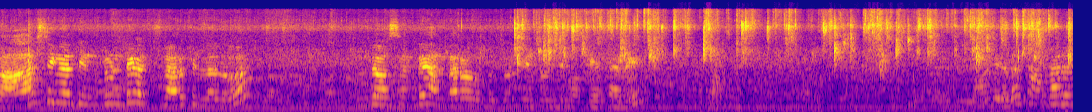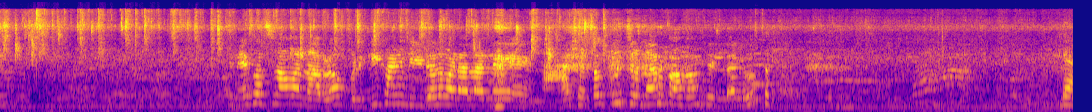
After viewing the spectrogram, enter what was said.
లాస్ట్ ఇంకా తింటుంటే వచ్చినారు పిల్లలు. ముందే వస్తుంటే అందరూ కూర్చొని తింటుంటే ఒకేసారి. కదా సాంబార్? వచ్చినామన్నారు అప్పటికి కానీ వీడియోలో పడాలనే ఆశతో కూర్చున్నారు పాపం పిల్లలు. దా.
